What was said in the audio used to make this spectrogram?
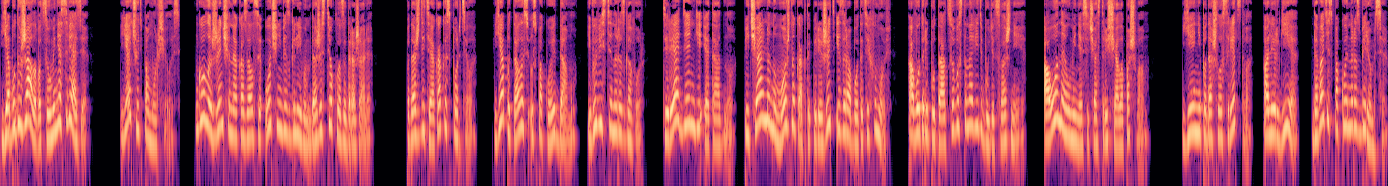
Я буду жаловаться, у меня связи. Я чуть поморщилась. Голос женщины оказался очень визгливым, даже стекла задрожали. Подождите, а как испортила? Я пыталась успокоить даму и вывести на разговор, Терять деньги – это одно. Печально, но можно как-то пережить и заработать их вновь. А вот репутацию восстановить будет сложнее. А оная у меня сейчас трещала по швам. Ей не подошло средство? Аллергия? Давайте спокойно разберемся.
